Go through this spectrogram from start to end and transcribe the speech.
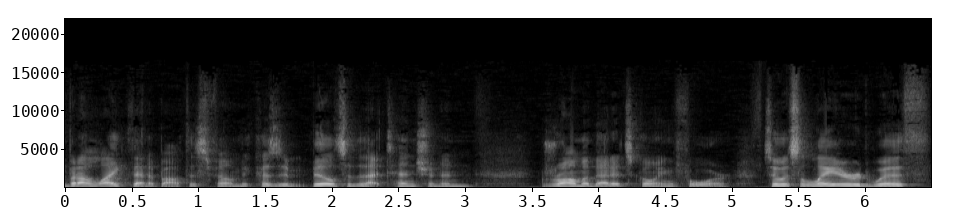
But I like that about this film because it builds to that tension and drama that it's going for. So it's layered with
